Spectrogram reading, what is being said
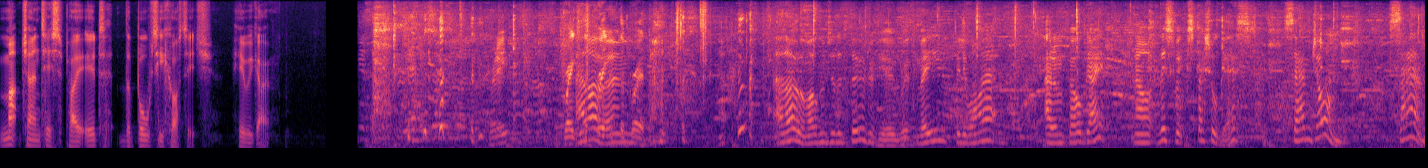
Much anticipated, the Balti Cottage. Here we go. Ready? Break the, Hello, break the um, bread. Hello and welcome to the food review with me, Billy Wyatt, Adam Felgate. Now, this week's special guest, Sam John. Sam,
